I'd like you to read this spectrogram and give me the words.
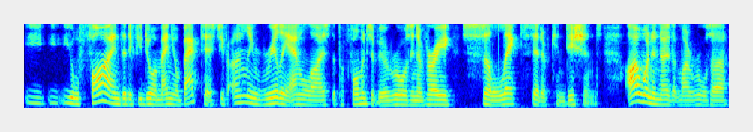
you you'll find that if you do a manual back test, you've only really analyzed the performance of your rules in a very select set of conditions. I want to know that my rules are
